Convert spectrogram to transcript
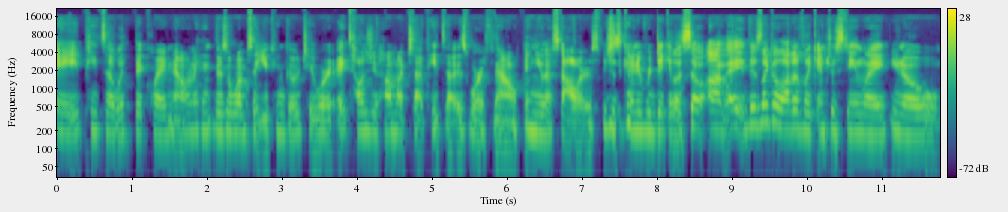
a pizza with Bitcoin now. And I think there's a website you can go to where it tells you how much that pizza is worth now in US dollars, which is kind of ridiculous. So um, I, there's like a lot of like interesting, like, you know,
